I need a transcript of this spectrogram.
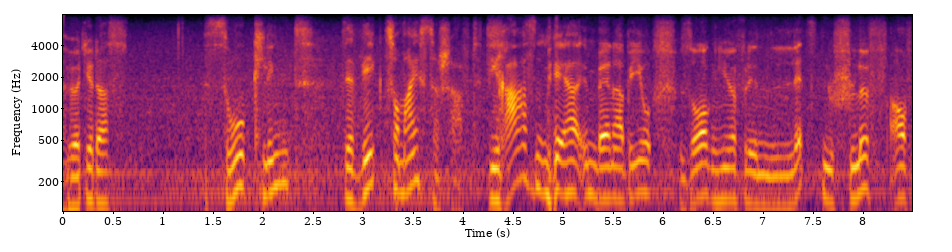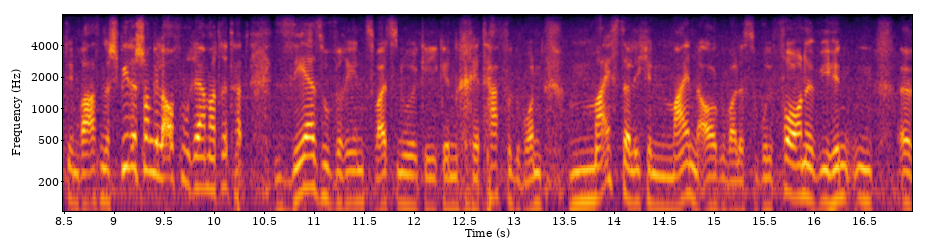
hört ihr das? So klingt der Weg zur Meisterschaft. Die Rasenmäher im Bernabeu sorgen hier für den letzten Schliff auf dem Rasen. Das Spiel ist schon gelaufen. Real Madrid hat sehr souverän 2 zu 0 gegen Getafe gewonnen. Meisterlich in meinen Augen, weil es sowohl vorne wie hinten äh,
